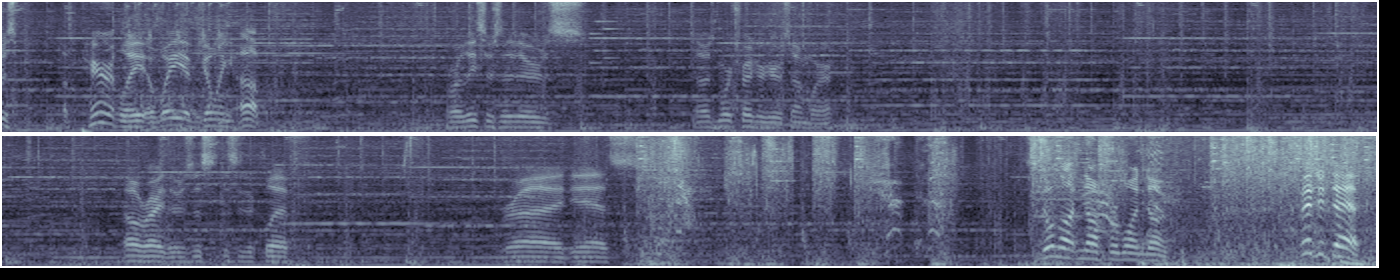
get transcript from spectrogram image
There's apparently a way of going up. Or at least there's... there's... There's more treasure here somewhere. Oh right, there's this this is a cliff. Right, yes. Still not enough for one dunk. Fidget death!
